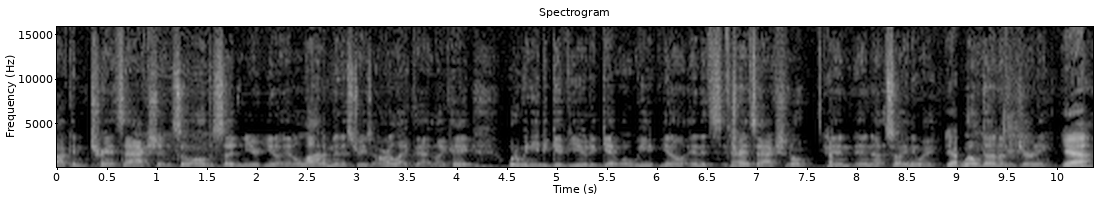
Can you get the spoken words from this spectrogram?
talking transaction so all of a sudden you're you know and a lot of ministries are like that like hey what do we need to give you to get what we you know and it's Yeah. transactional Yep. and and uh, so anyway Yep. well done on the journey Yeah,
